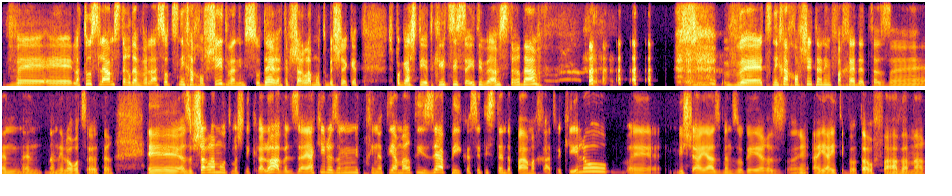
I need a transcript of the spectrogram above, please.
ולטוס לאמסטרדם ולעשות צניחה חופשית, ואני מסודרת, אפשר למות בשקט. כשפגשתי את קיציס הייתי באמסטרדם. וצניחה חופשית אני מפחדת, אז אה, אין, אין, אני לא רוצה יותר. אה, אז אפשר למות, מה שנקרא. לא, אבל זה היה כאילו איזה מין מבחינתי, אמרתי, זה הפיק, עשיתי סטנדאפ פעם אחת, וכאילו, אה, מי שהיה אז בן זוגי ארז היה איתי באותה הופעה ואמר,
